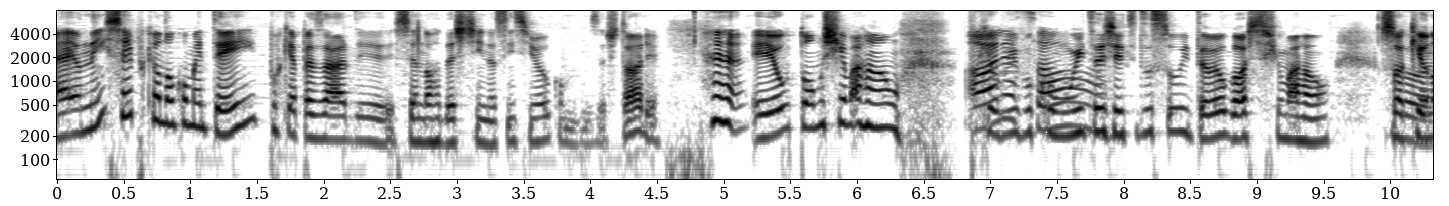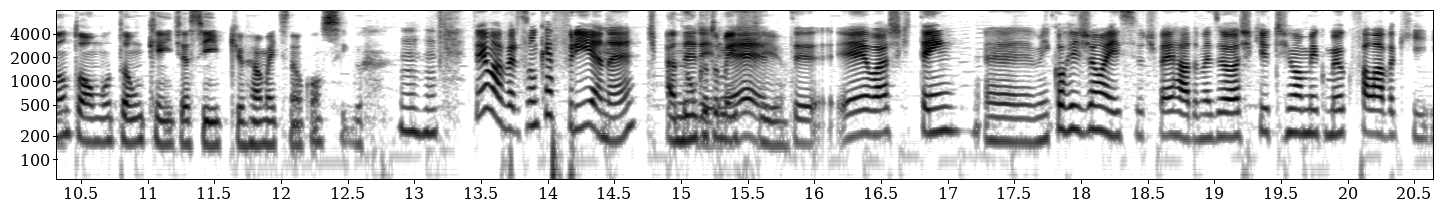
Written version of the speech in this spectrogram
É, eu nem sei porque eu não comentei, porque apesar de ser nordestina, assim, senhor, como diz a história, eu tomo chimarrão. Porque Olha eu vivo só. com muita gente do sul, então eu gosto de chimarrão. Só Boa. que eu não tomo tão quente assim, porque eu realmente não consigo. Uhum. Tem uma versão que é fria, né? Tipo, ah, nunca tomei é, frio. É, eu acho que tem. É, me corrijam aí se eu estiver errado, mas eu acho que tinha um amigo meu que falava que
